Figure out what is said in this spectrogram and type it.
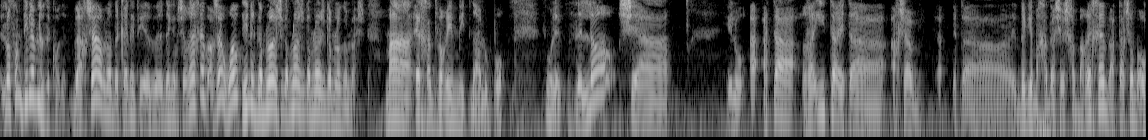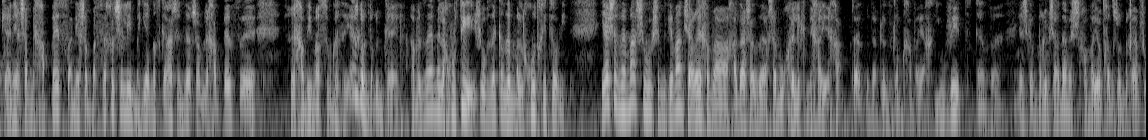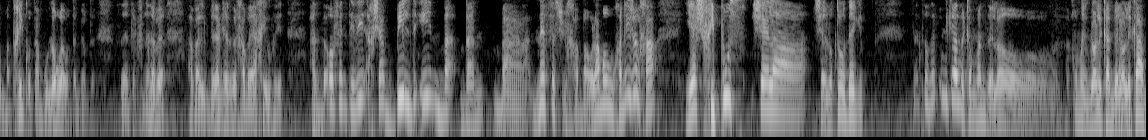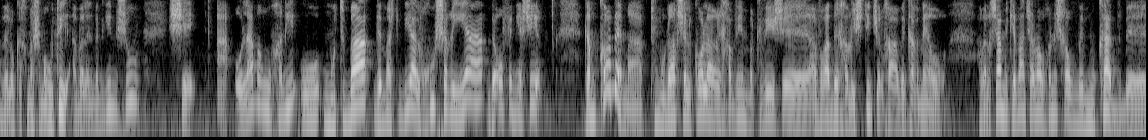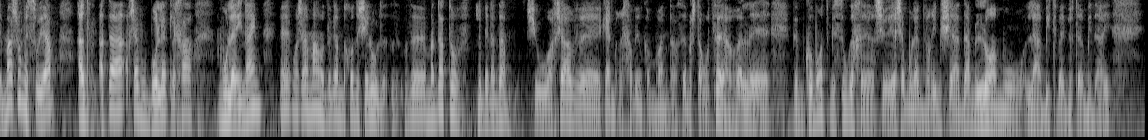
לא שמתי לב לזה קודם, ועכשיו, לא יודע, קניתי איזה דגם של רכב, עכשיו, וואו, הנה, גם לא יש, גם לא יש, גם לא יש, גם לא, גם לא יש. מה, איך הדברים התנהלו פה? שימו לב, זה לא שה... כאילו, אתה ראית את ה... עכשיו, את הדגם החדש שיש לך ברכב, ואתה עכשיו אומר, אוקיי, אני עכשיו מחפש, אני עכשיו בשכל שלי מגיע למסקנה שאני צריך עכשיו לחפש אה, רכבים מהסוג הזה. יש גם דברים כאלה, אבל זה מלאכותי, שוב, זה כזה מלכות חיצונית. יש איזה משהו שמכיוון שהרכב החדש הזה עכשיו הוא חלק מחייך, בדרך כלל זה גם חוויה חיובית, כן? זה, יש גם דברים שאדם יש חוויות חדשות בחייו שהוא מדחיק אותם, הוא לא רואה אותם יותר, זה תכף נדבר, אבל בדרך כלל זה חוויה חיובית. אז באופן טבעי, עכשיו בילד אין בנפש שלך, בעולם הרוחני שלך, יש חיפוש של, ה, של אותו דגם. בסדר, זה במקרה הזה כמובן זה לא, איך אומרים, לא לכאן ולא לכאן, זה לא כך משמעותי, אבל אני מדגים שוב שהעולם הרוחני הוא מוטבע ומשפיע על חוש הראייה באופן ישיר. גם קודם התמונה של כל הרכבים בכביש אה, עברה דרך הרשתית שלך וקרני האור. אבל עכשיו, מכיוון שהעולם הרוחני שלך הוא ממוקד במשהו מסוים, אז אתה, עכשיו הוא בולט לך מול העיניים, וכמו שאמרנו, זה גם בחודש אלול, זה, זה, מדע טוב לבן אדם, שהוא עכשיו, אה, כן, ברכבים כמובן תעשה מה שאתה רוצה, אבל uh, במקומות מסוג אחר, שיש שם אולי דברים שאדם לא אמור להביט בהם יותר מדי,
